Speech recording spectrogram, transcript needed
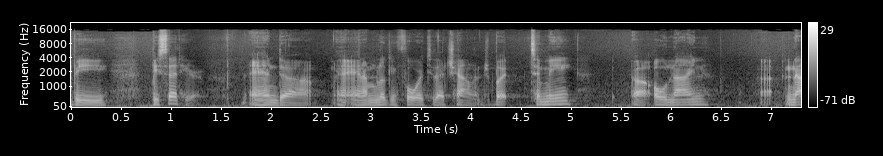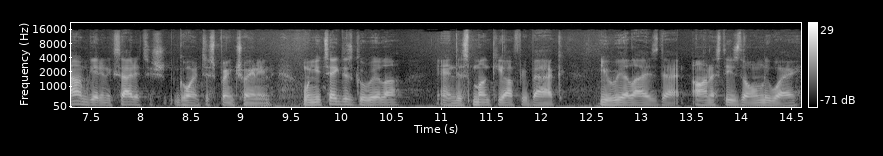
be, be said here. And, uh, and I'm looking forward to that challenge. But to me, uh, 09, uh, now I'm getting excited to go into spring training. When you take this gorilla and this monkey off your back, you realize that honesty is the only way.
